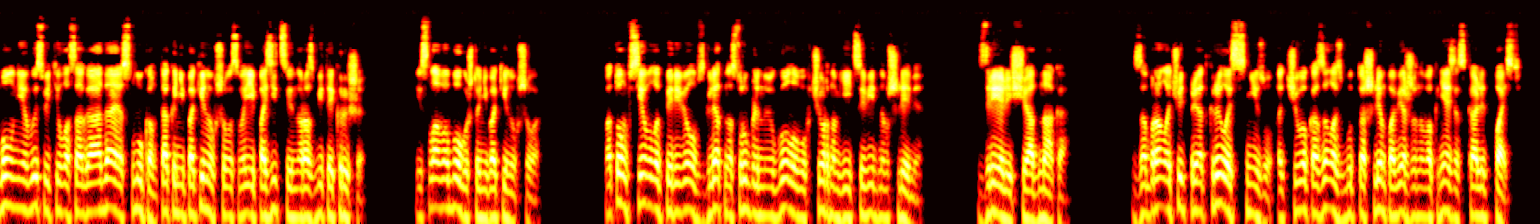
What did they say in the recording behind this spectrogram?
Молния высветила Сагаадая с луком, так и не покинувшего своей позиции на разбитой крыше. И слава богу, что не покинувшего. Потом Всеволод перевел взгляд на срубленную голову в черном яйцевидном шлеме. Зрелище, однако. Забрало чуть приоткрылось снизу, от чего казалось, будто шлем поверженного князя скалит пасть.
